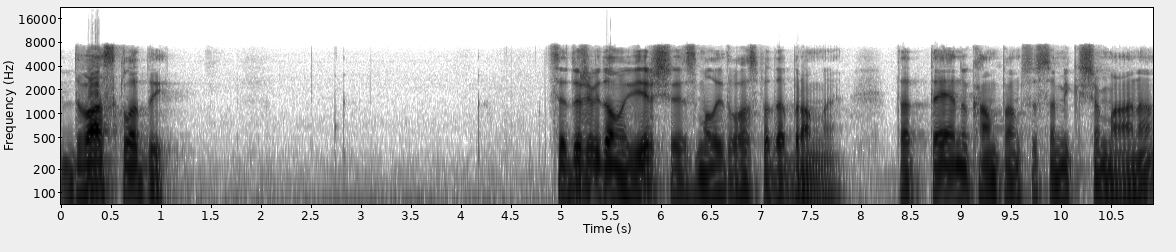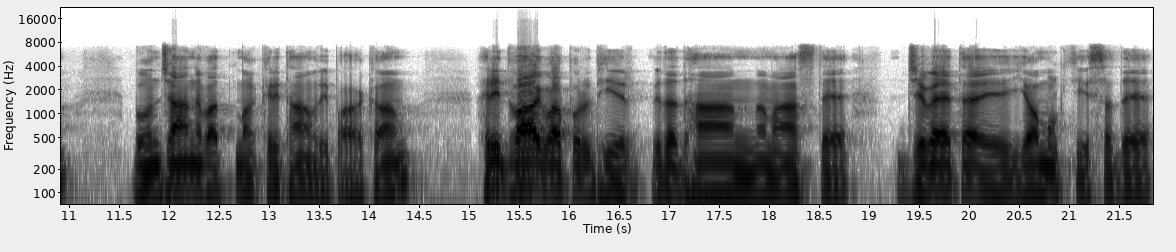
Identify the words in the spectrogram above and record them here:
два склади. Це дуже відомий вірш з молитв Господа Брами. Татену кампам сусамікшамана, бунджане ватма критам віпакам, Hridvagva Purabhir Vidadhan Namaste Дживета Йомукті Саде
